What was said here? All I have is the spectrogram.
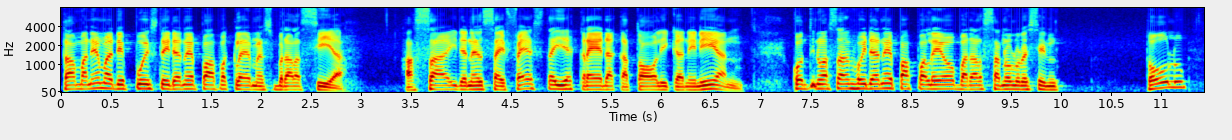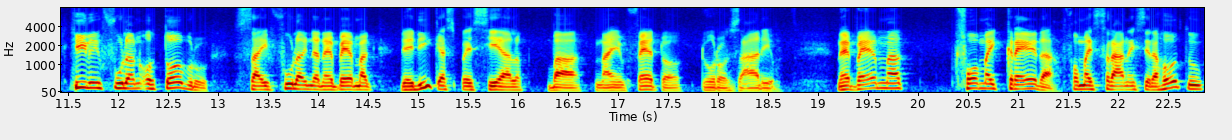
Tamanema depois de idane Papa Clemens Bralacia. Hasa idane sai festa e creda católica ninian. Continuação hoidane Papa Leo badal sanolo recen tolu hili fulan outubro sai fulan idane bemak dedica especial ba na infeto do Rosário. Nebemak forma creda, forma strana sira hotu,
